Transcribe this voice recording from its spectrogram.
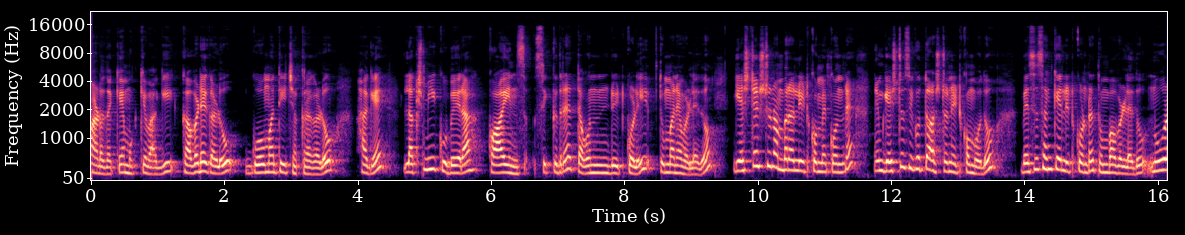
ಮಾಡೋದಕ್ಕೆ ಮುಖ್ಯವಾಗಿ ಕವಡೆಗಳು, ಗೋಮತಿ ಚಕ್ರಗಳು ಹಾಗೆ ಲಕ್ಷ್ಮಿ ಕುಬೇರ ಕಾಯಿನ್ಸ್ ಸಿಕ್ಕಿದ್ರೆ ತಗೊಂಡು ಇಟ್ಕೊಳ್ಳಿ ತುಂಬಾ ಒಳ್ಳೆಯದು ಎಷ್ಟೆಷ್ಟು ನಂಬರಲ್ಲಿ ಇಟ್ಕೊಬೇಕು ಅಂದರೆ ನಿಮ್ಗೆ ಎಷ್ಟು ಸಿಗುತ್ತೋ ಅಷ್ಟನ್ನು ಇಟ್ಕೊಬೋದು. ಬೆಸ ಸಂಖ್ಯೆಯಲ್ಲಿ ಇಟ್ಕೊಂಡ್ರೆ ತುಂಬ ಒಳ್ಳೆಯದು ನೂರ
